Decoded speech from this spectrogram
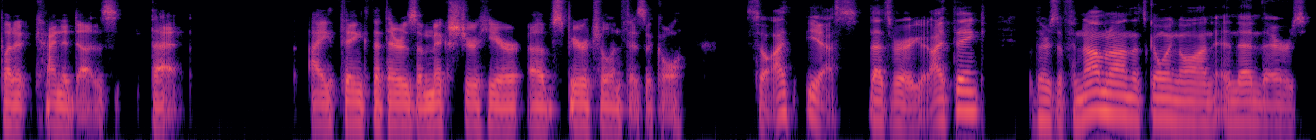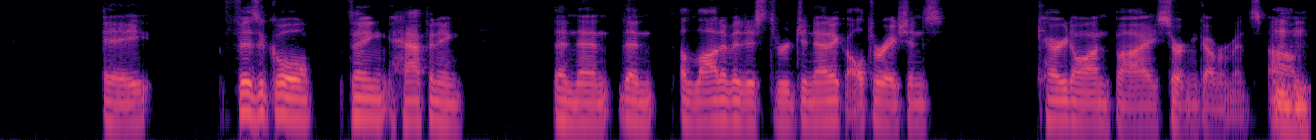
but it kind of does. That I think that there's a mixture here of spiritual and physical. So I yes, that's very good. I think there's a phenomenon that's going on, and then there's a physical thing happening, and then then a lot of it is through genetic alterations carried on by certain governments. Um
